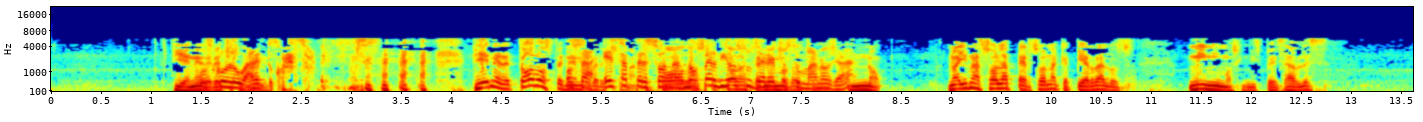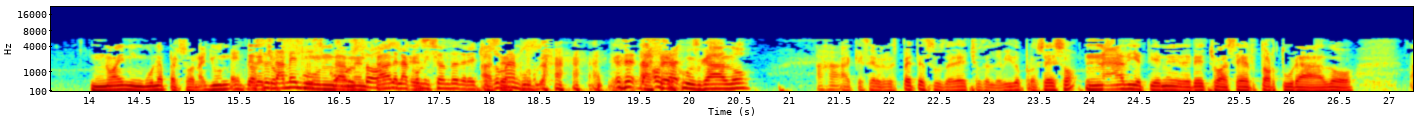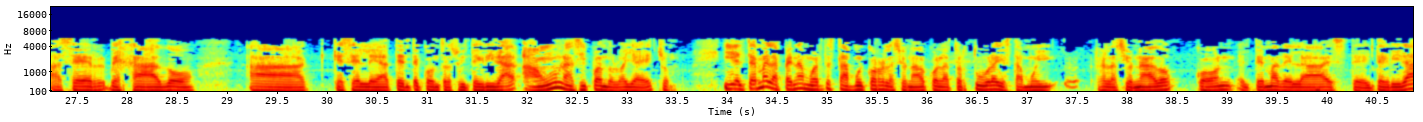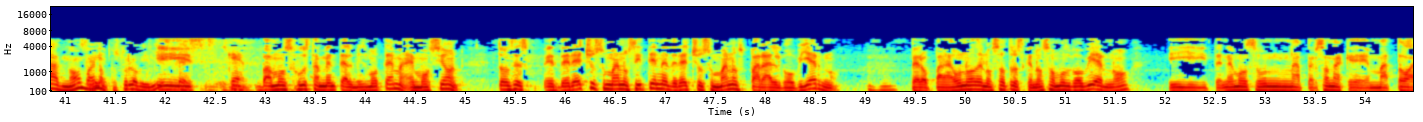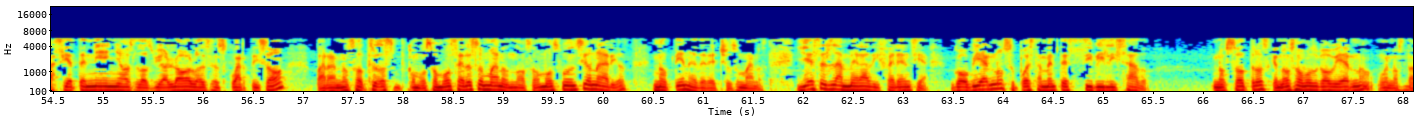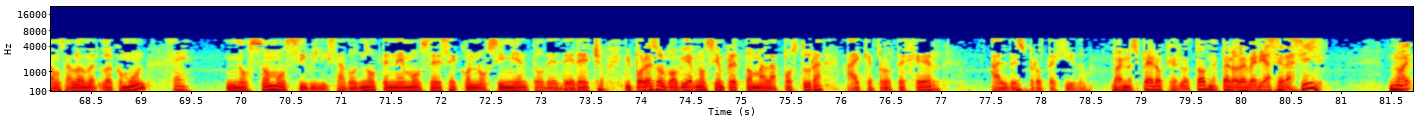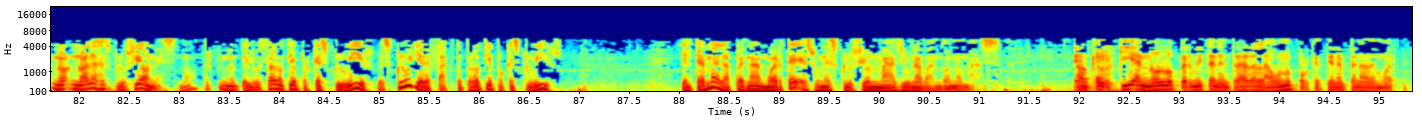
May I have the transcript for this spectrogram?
Tiene Busca un lugar en tu corazón. Tiene de todos tenemos O sea, derechos esa humanos. persona no perdió sus derechos humanos ya. No. No hay una sola persona que pierda los mínimos indispensables. No hay ninguna persona. Y un Entonces, derecho dame el discurso fundamental de la Comisión de Derechos a ser Humanos. juzga- a O ser sea- juzgado, Ajá. a que se le respeten sus derechos del debido proceso. Nadie tiene derecho a ser torturado, a ser vejado, a que se le atente contra su integridad, aún así cuando lo haya hecho. Y el tema de la pena de muerte está muy correlacionado con la tortura y está muy relacionado con el tema de la este, integridad, ¿no? Bueno, pues tú lo Y viviste. s- ¿Qué? vamos justamente al mismo tema, emoción. Entonces, eh, derechos humanos sí tiene derechos humanos para el gobierno, pero para uno de nosotros que no somos gobierno y tenemos una persona que mató a siete niños, los violó, los descuartizó, para nosotros, como somos seres humanos, no somos funcionarios, no tiene derechos humanos. Y esa es la mera diferencia. Gobierno supuestamente es civilizado. Nosotros, que no somos gobierno, bueno, estamos hablando de lo común, Sí. no somos civilizados, no tenemos ese conocimiento de derecho y por eso el gobierno siempre toma la postura, hay que proteger al desprotegido. Bueno, espero que lo tome, pero debería ser así. No, hay- no, no a las exclusiones, ¿no? Porque no, el Estado no tiene por qué excluir, excluye de facto, pero no tiene por qué excluir. Y el tema de la pena de muerte es una exclusión más y un abandono más. En. Turquía no lo permiten entrar a la ONU porque tienen pena de muerte.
